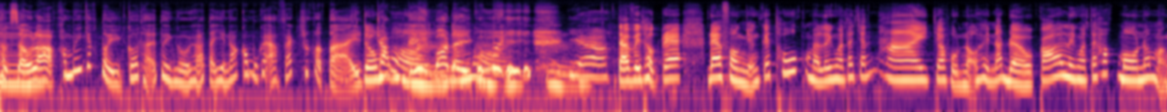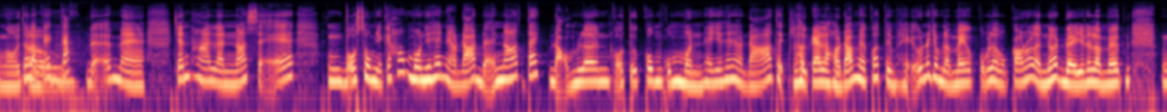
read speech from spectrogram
thật sự là không biết chắc tùy cơ thể tùy người hả tại vì nó có một cái affect rất là tệ Đúng trong rồi, cái body đúng của mì ừ. yeah. tại vì thực ra đa phần những cái thuốc mà liên quan tới tránh thai cho phụ nữ thì nó đều có liên quan tới hormone đó mọi người tức là Ừ. cái cách để mà tránh thai là nó sẽ ừ, bổ sung những cái hormone như thế nào đó để nó tác động lên cổ tử cung của mình hay như thế nào đó. Thì thực ra là hồi đó Mel có tìm hiểu nói chung là Mel cũng là một con rất là nerdy cho nên là Mel ừ,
